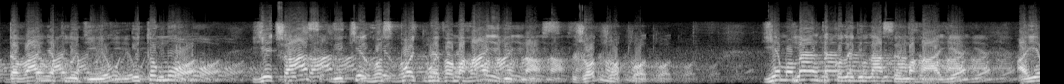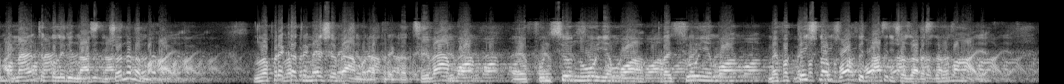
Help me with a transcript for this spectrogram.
давання плодів, і тому є час, в яких Господь не вимагає від нас жодного плоду. Є моменти, коли він нас вимагає, а є моменти, коли він нас нічого не вимагає. Ну, наприклад, ми живемо, наприклад, живемо, е, функціонуємо, працюємо. Ми фактично Бог від нас нічого зараз не вимагає.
